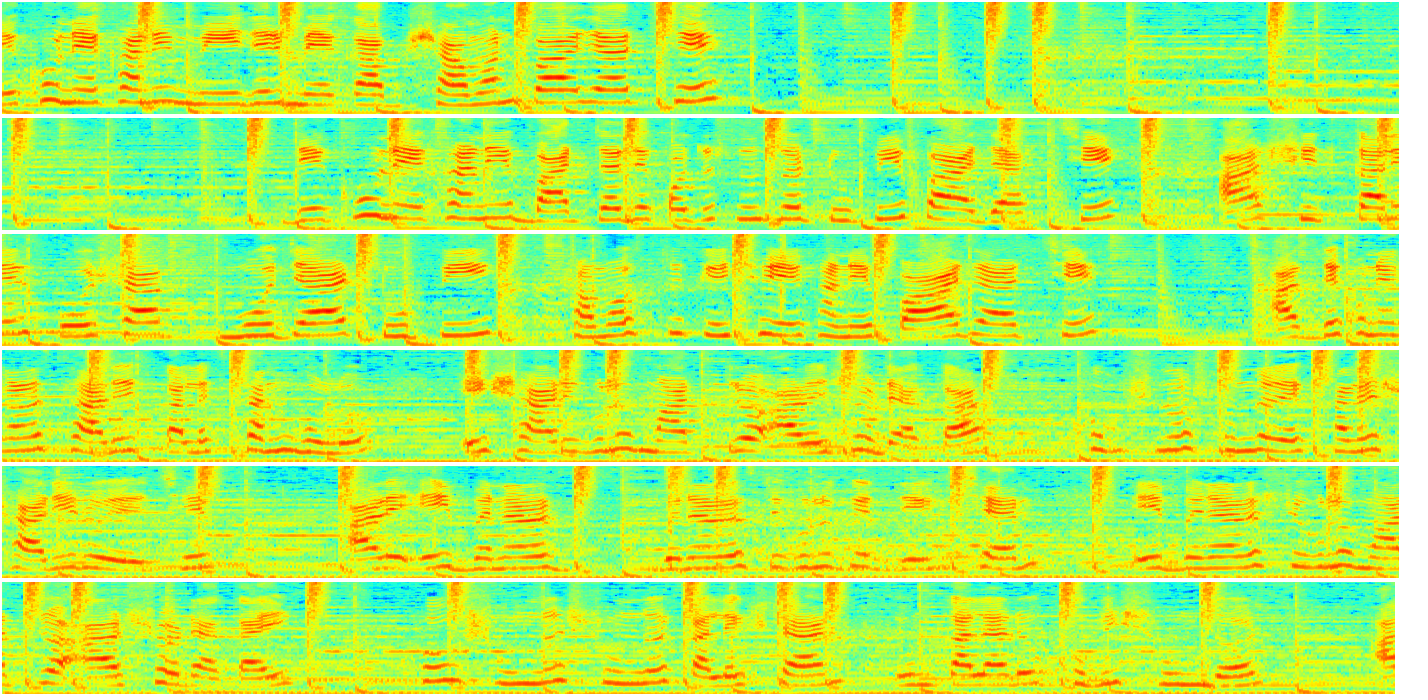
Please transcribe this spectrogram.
দেখুন, এখানে মেয়েদের মেকআপ সামান পাওয়া যাচ্ছে। দেখুন, এখানে বাচ্চাদের কত সুন্দর টুপি পাওয়া যাচ্ছে। আর শীতকালের পোশাক, মোজা, টুপি সমস্ত কিছু এখানে পাওয়া যাচ্ছে। আর দেখুন, এখানে শাড়ির কালেকশানগুলো এই শাড়িগুলো মাত্র আড়াইশো টাকা। খুব সুন্দর সুন্দর এখানে শাড়ি রয়েছে। আর এই বেনারস বেনারসিগুলোকে দেখছেন, এই বেনারসিগুলো মাত্র আটশো টাকায়। খুব সুন্দর সুন্দর কালেকশান এবং কালারও খুবই সুন্দর।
